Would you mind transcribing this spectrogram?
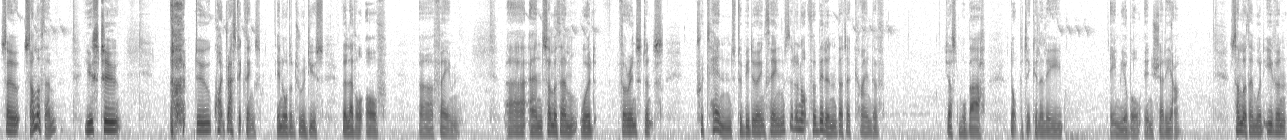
So some of them used to do quite drastic things in order to reduce the level of uh, fame. Uh, and some of them would, for instance, pretend to be doing things that are not forbidden but are kind of just mubah, not particularly amiable in Sharia. Some of them would even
